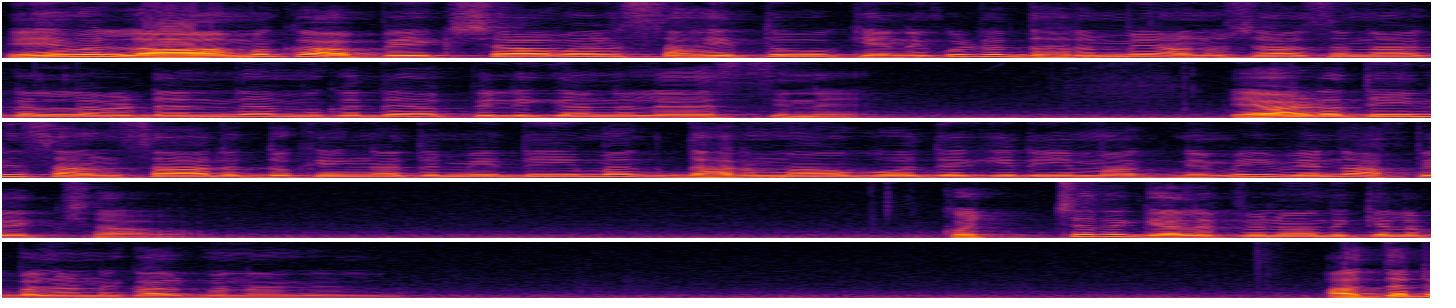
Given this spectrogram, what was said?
එහෙම ලාමක අපේක්ෂාවන් සහිත වූ කෙනෙකුට ධර්මය අනුශාසනා කළ වැඩක් නැහැ මොකද එයා පිළිගන්න ලෑස්ති නැහැ. එයාට තියෙන සංසාර දුකින් අත මිදීමක් ධර්ම අවබෝධ කිරීමක් නෙමෙයි වෙන අපේක්ෂාවක්. කොච්චර ගැළපෙනවද කියලා බලන්න කල්පනා කරලා. අදට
